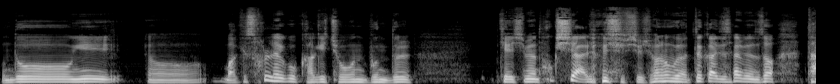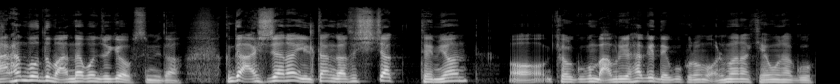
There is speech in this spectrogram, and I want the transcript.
운동이, 어, 막 이렇게 설레고 가기 좋은 분들 계시면 혹시 알려주십시오. 저는 뭐 여태까지 살면서 단 한 번도 만나본 적이 없습니다. 근데 아시잖아. 일단 가서 시작되면, 어, 결국은 마무리를 하게 되고, 그러면 얼마나 개운하고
